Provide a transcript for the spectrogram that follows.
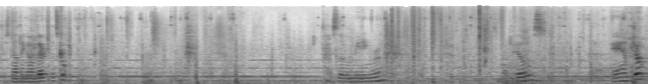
There's nothing over there. Let's go. Nice little meeting room. Some more pills. And jump!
